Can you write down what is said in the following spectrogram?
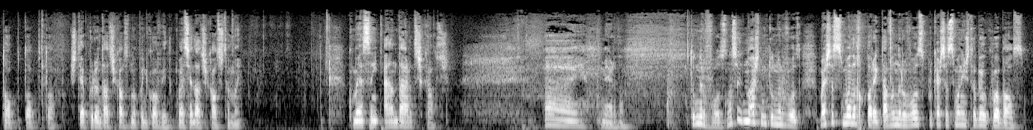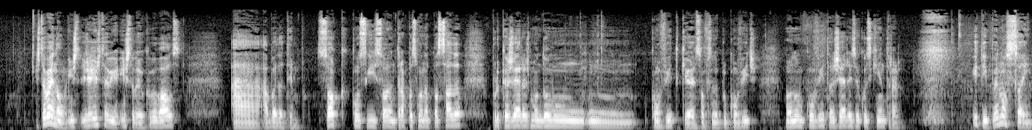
top, top, top. Isto é por andar descalço, não apanho Covid. Comecem a andar descalços também. Comecem a andar descalços. Ai, merda. Estou nervoso. Não sei, não acho que não estou nervoso. Mas esta semana reparei que estava nervoso porque esta semana instalei o Clubhouse. Instalei não, já instalei, instalei o Clubhouse há, há bem da tempo. Só que consegui só entrar para a semana passada porque a Geras mandou-me um, um, convite, que é só funciona por convites, mandou-me um convite a Geras e eu consegui entrar. E tipo, eu não sei,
